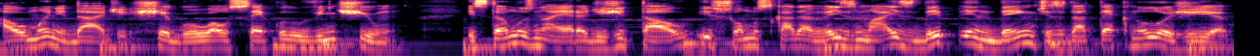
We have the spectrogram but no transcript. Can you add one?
A humanidade chegou ao século 21. Estamos na era digital e somos cada vez mais dependentes da tecnologia.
